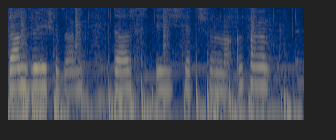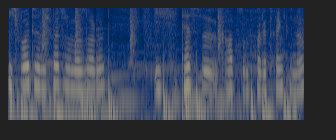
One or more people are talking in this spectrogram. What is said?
dann will ich schon sagen, dass ich jetzt schon mal anfange. Ich wollte nämlich heute nochmal sagen, ich teste gerade so ein paar Getränke, ne?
